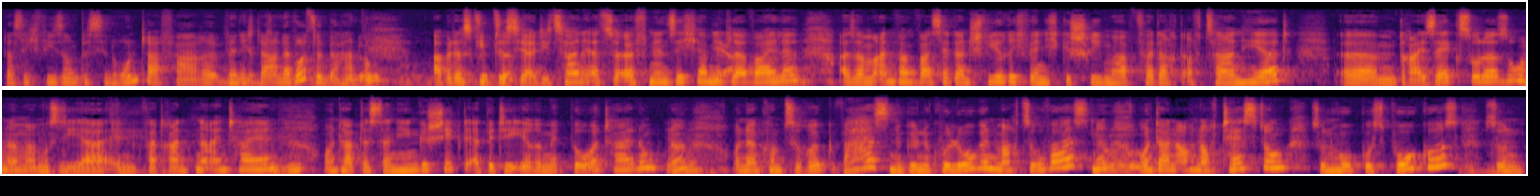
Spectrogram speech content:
dass ich wie so ein bisschen runterfahre, wenn ich da an der Wurzelbehandlung. Aber das gibt es ja. Die Zahnärzte öffnen sich ja, ja. mittlerweile. Mhm. Also am Anfang war es ja ganz schwierig, wenn ich geschrieben habe, Verdacht auf Zahnherd, ähm, 3,6 oder so. Ne? Man muss die ja in Quadranten einteilen mhm. und habe das dann hingeschickt. Er bitte Ihre Mitbeurteilung. Ne? Mhm. Und dann kommt zurück, was, eine Gynäkologin macht sowas? Ne? Oh. Und dann auch noch Testung, so ein Hokuspokus, mhm. so, ein,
